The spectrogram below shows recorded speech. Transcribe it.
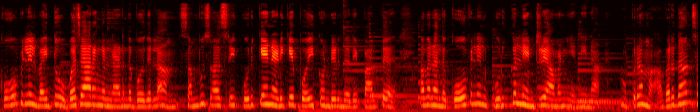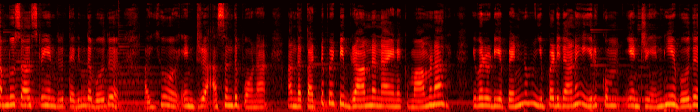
கோவிலில் வைத்து உபச்சாரங்கள் நடந்த போதெல்லாம் சம்பு சாஸ்திரி குறுக்கே நடிக்கே போய்க் கொண்டிருந்ததை பார்த்து அவன் அந்த கோவிலின் குறுக்கல் என்று அவன் எண்ணினான். அப்புறம் அவர்தான் சம்பு சாஸ்திரி என்று தெரிந்தபோது ஐயோ என்று அசந்து போனான். அந்த கட்டுப்பெட்டி பிராமணனா எனக்கு மாமனார்? இவருடைய பெண்ணும் இப்படிதானே இருக்கும் என்று எண்ணிய போது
